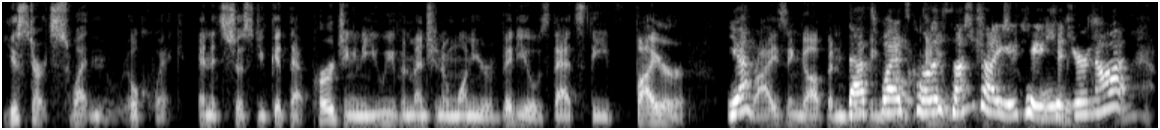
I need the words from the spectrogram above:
you start sweating real quick, and it's just you get that purging, and you even mentioned in one of your videos that's the fire yeah. rising up and that's why out, it's called a sun salutation. You're not crap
